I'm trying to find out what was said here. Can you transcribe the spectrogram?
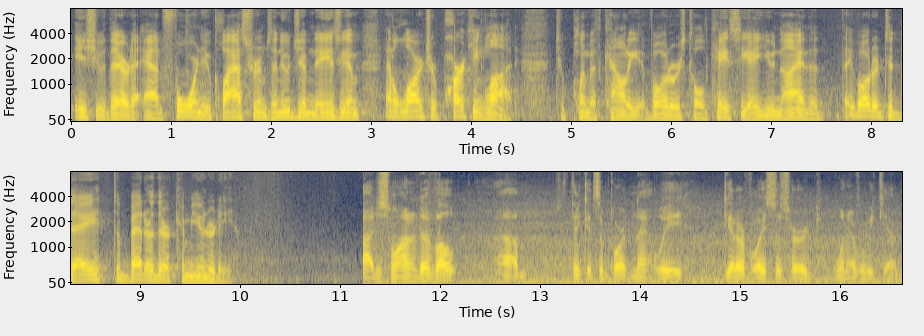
issue there to add four new classrooms, a new gymnasium, and a larger parking lot. Two Plymouth County voters told KCAU 9 that they voted today to better their community. I just wanted to vote. Um, I think it's important that we get our voices heard whenever we can.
